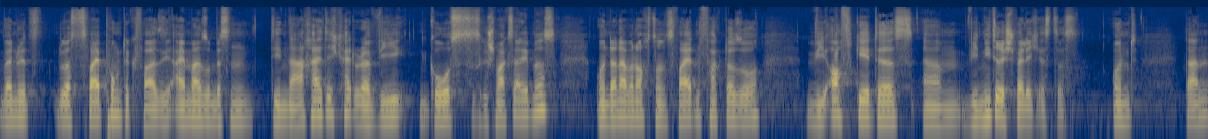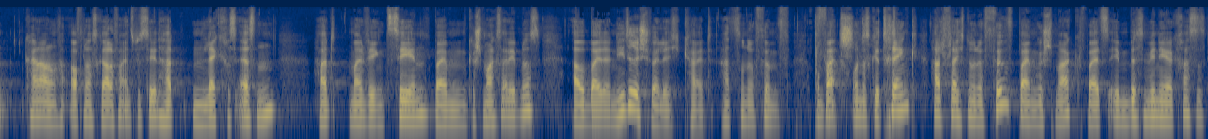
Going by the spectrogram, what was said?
wenn du jetzt, du hast zwei Punkte quasi. Einmal so ein bisschen die Nachhaltigkeit oder wie groß ist das Geschmackserlebnis und dann aber noch so einen zweiten Faktor so, wie oft geht es, ähm, wie niedrigschwellig ist es. Und dann, keine Ahnung, auf einer Skala von 1 bis 10 hat ein leckeres Essen, hat meinetwegen 10 beim Geschmackserlebnis, aber bei der Niedrigschwelligkeit hat es nur eine 5. Und, bei, und das Getränk hat vielleicht nur eine 5 beim Geschmack, weil es eben ein bisschen weniger krass ist,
